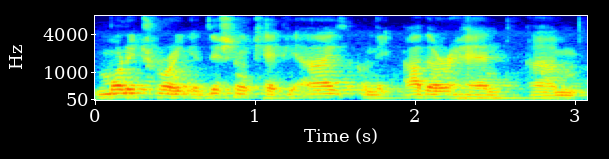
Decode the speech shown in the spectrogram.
monitoring additional KPIs. On the other hand, um,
